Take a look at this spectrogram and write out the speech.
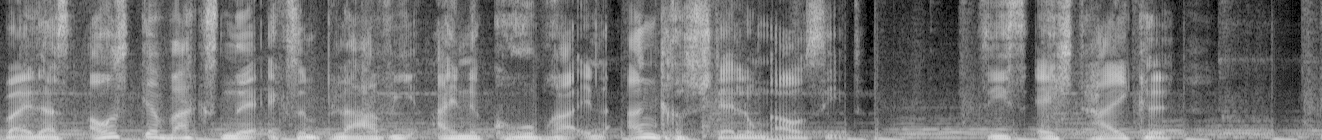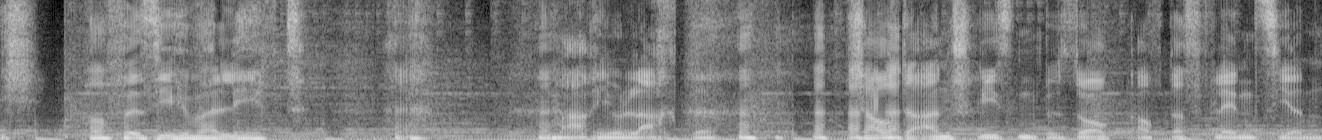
weil das ausgewachsene Exemplar wie eine Kobra in Angriffsstellung aussieht. Sie ist echt heikel. Ich hoffe, sie überlebt. Mario lachte, schaute anschließend besorgt auf das Pflänzchen.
